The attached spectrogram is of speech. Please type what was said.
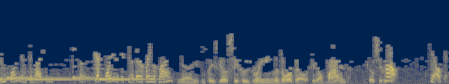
do for you? Anything I can uh, get for you to get you in a better frame of mind? Yeah, you can please go see who's ringing the doorbell if you don't Huh? mind. Go see who's. Oh. Yeah, okay.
